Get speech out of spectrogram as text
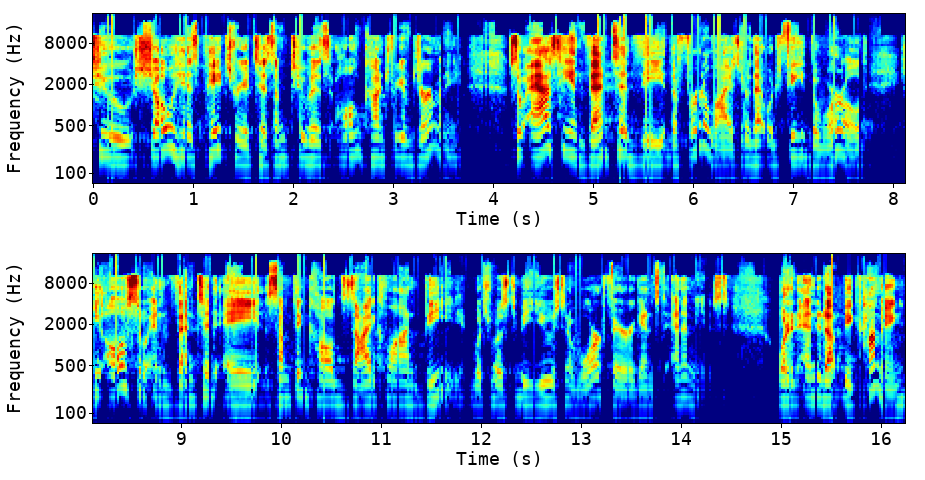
to show his patriotism to his home country of Germany. So, as he invented the, the fertilizer that would feed the world, he also invented a something called Zyklon B, which was to be used in warfare against enemies. What it ended up becoming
